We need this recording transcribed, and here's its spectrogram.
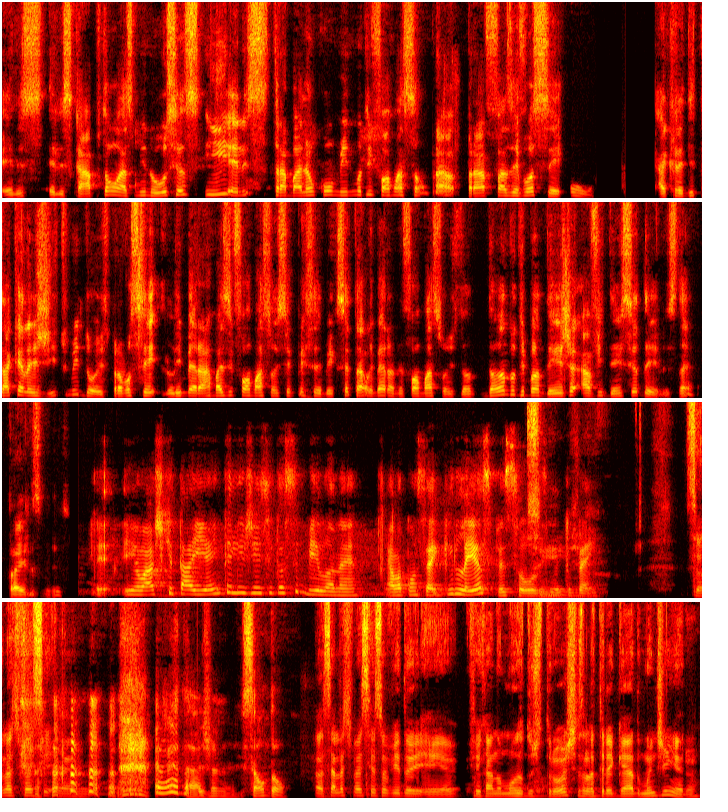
eles, eles captam as minúcias e eles trabalham com o mínimo de informação para fazer você, um, acreditar que é legítimo e dois, para você liberar mais informações sem perceber que você está liberando informações, dando de bandeja a evidência deles, né, para eles mesmos. É, eu acho que tá aí a inteligência da Sibila, né? Ela consegue ler as pessoas Sim. muito bem. Se ela tivesse. É... é verdade, né? Isso é um dom. Ah, se ela tivesse resolvido é, ficar no mundo dos trouxas, ela teria ganhado muito dinheiro.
